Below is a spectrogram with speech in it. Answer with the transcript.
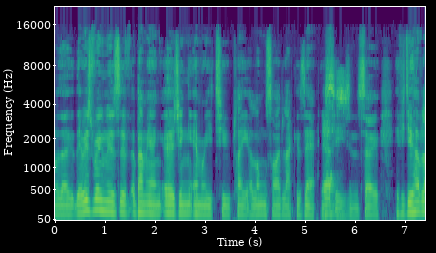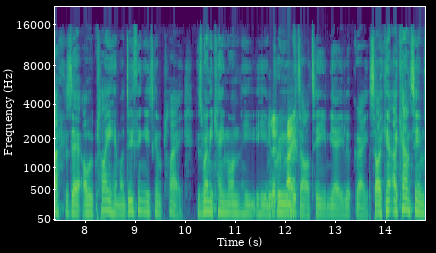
Although there is rumours of Aubameyang urging Emery to play alongside Lacazette this yes. season. So if you do have Lacazette, I would play him. I do think he's going to play because when he came on, he, he improved our team. Yeah, he looked great. So I can I can see him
